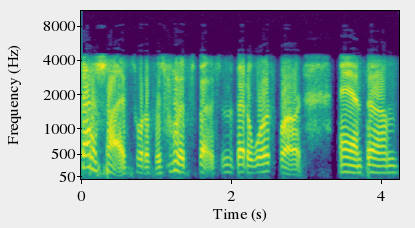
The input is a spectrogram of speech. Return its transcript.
fetishize sort of is what it's a better word for it and um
